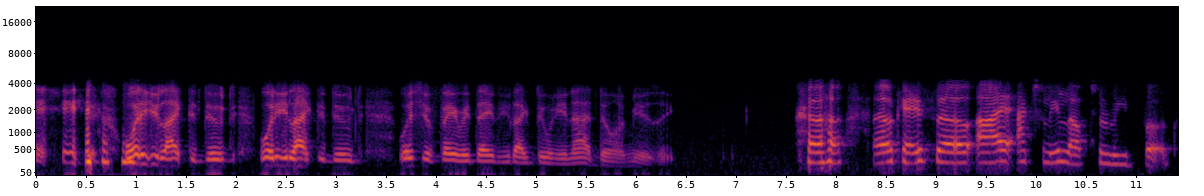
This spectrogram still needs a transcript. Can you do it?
what do you like to do what do you like to do what's your favorite thing that you like to do when you're not doing music? okay, so I actually love to read books.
